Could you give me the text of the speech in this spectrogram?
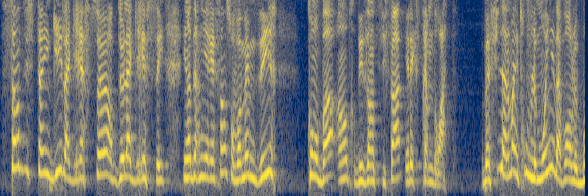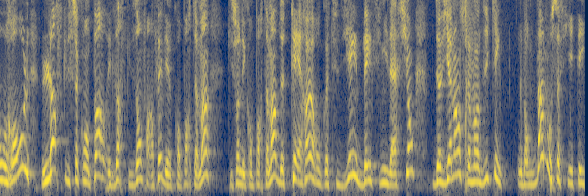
sans distinguer l'agresseur de l'agressé. Et en dernière essence, on va même dire combat entre des antifas et l'extrême droite ben finalement, ils trouvent le moyen d'avoir le beau rôle lorsqu'ils se comportent et lorsqu'ils ont en fait des comportements qui sont des comportements de terreur au quotidien, d'intimidation, de violence revendiquée. Donc, dans nos sociétés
